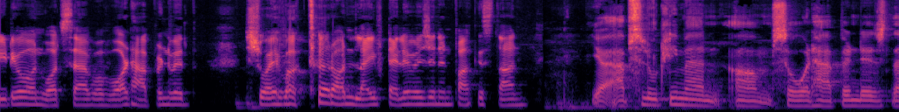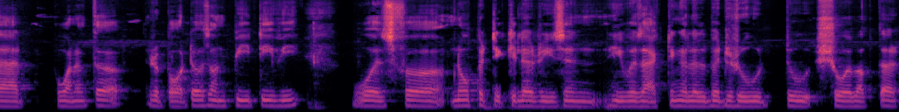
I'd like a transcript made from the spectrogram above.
वीडियो ऑन व्हाट्सएप ऑफ व्हाट हैपेंड विद Shoaib Akhtar on live television in Pakistan. Yeah, absolutely, man. Um, so what happened is that one of the reporters on PTV was for no particular reason he was acting a little bit rude to Shoaib Akhtar,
